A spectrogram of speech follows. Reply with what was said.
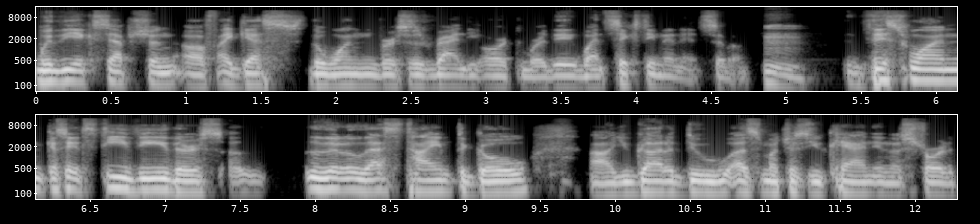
with the exception of, I guess, the one versus Randy Orton where they went 60 minutes. Mm. This one, because it's TV, there's a little less time to go. Uh, you got to do as much as you can in a short,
